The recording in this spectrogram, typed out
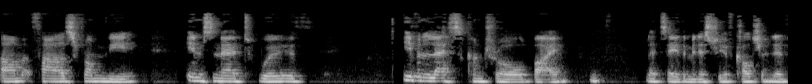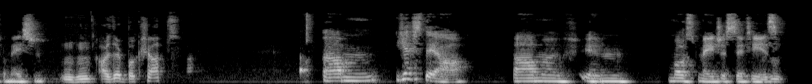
um, files from the internet with even less control by, let's say, the Ministry of Culture and Information. hmm Are there bookshops? Um, yes, they are um, in most major cities.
